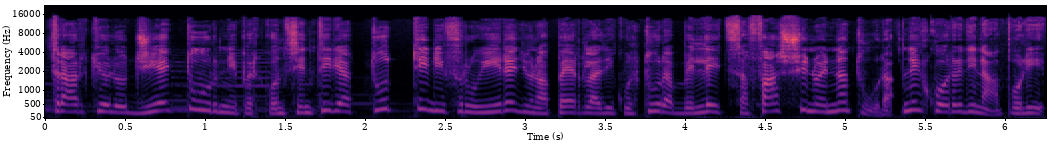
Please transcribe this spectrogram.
tra archeologia e turni per consentire a tutti di fruire di una perla di cultura, bellezza, fascino e natura nel cuore di Napoli.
